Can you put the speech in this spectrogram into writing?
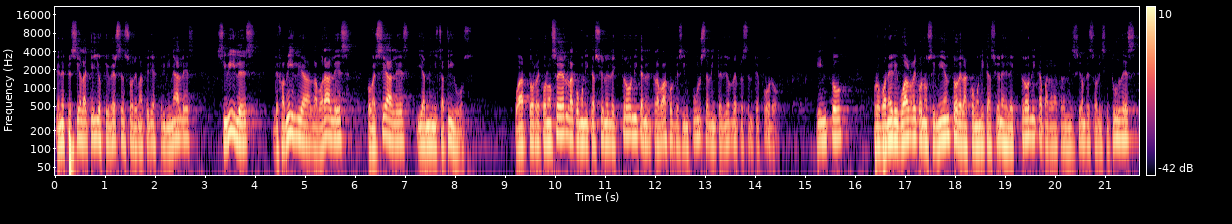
en especial aquellos que versen sobre materias criminales, civiles, de familia, laborales, comerciales y administrativos. Cuarto, reconocer la comunicación electrónica en el trabajo que se impulsa al interior del presente foro. Quinto, proponer igual reconocimiento de las comunicaciones electrónicas para la transmisión de solicitudes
